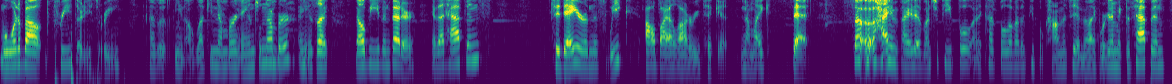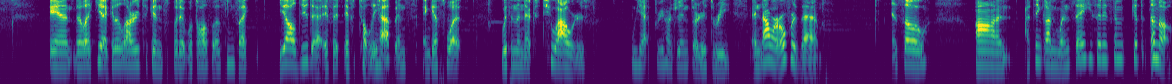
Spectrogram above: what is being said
"Well, what about 333 as a you know lucky number and angel number?" And he's like, "That'll be even better. If that happens today or in this week, I'll buy a lottery ticket." And I'm like, "Bet." So I invited a bunch of people, and a couple of other people commented, and they're like, "We're gonna make this happen." And they're like, "Yeah, get a lottery ticket and split it with all of us." And he's like, "Yeah, I'll do that if it if it totally happens." And guess what? Within the next two hours, we had 333 and now we're over that and so on i think on wednesday he said he's gonna get the no no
